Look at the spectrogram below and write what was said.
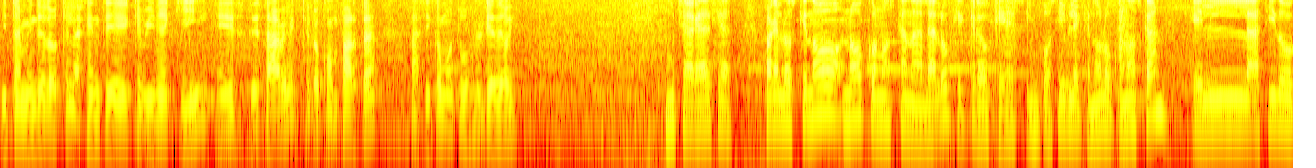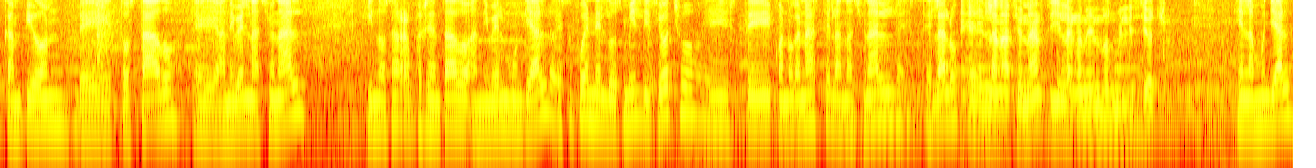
y también de lo que la gente que viene aquí este, sabe, que lo comparta, así como tú el día de hoy. Muchas gracias. Para los que no, no conozcan a Lalo, que creo que es imposible que no lo conozcan, él ha sido campeón de tostado eh, a nivel nacional y nos ha representado a nivel mundial. Eso fue en el 2018, este, cuando ganaste la nacional, este, Lalo. Eh, la nacional sí, la gané en 2018. ¿En la mundial?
